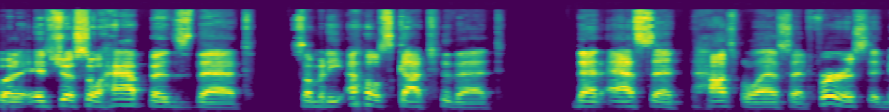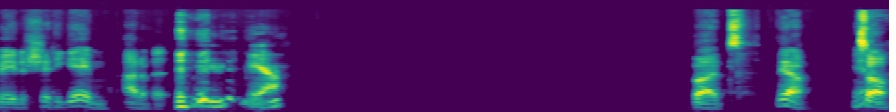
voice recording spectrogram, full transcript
But it just so happens that somebody else got to that that asset hospital asset first and made a shitty game out of it. Yeah. But yeah. yeah. So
